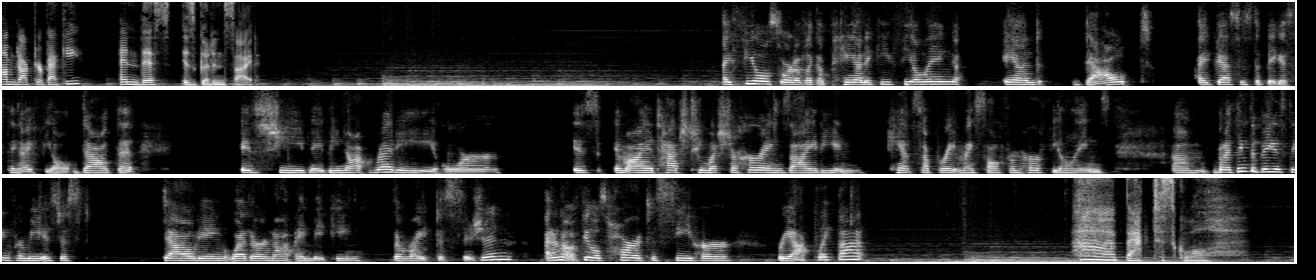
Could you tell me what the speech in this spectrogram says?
I'm Dr. Becky, and this is Good Inside. I feel sort of like a panicky feeling and doubt, I guess, is the biggest thing I feel. Doubt that is she maybe not ready or is am I attached too much to her anxiety and can't separate myself from her feelings? Um, but I think the biggest thing for me is just doubting whether or not I'm making the right decision. I don't know, it feels hard to see her react like that. Back to school.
